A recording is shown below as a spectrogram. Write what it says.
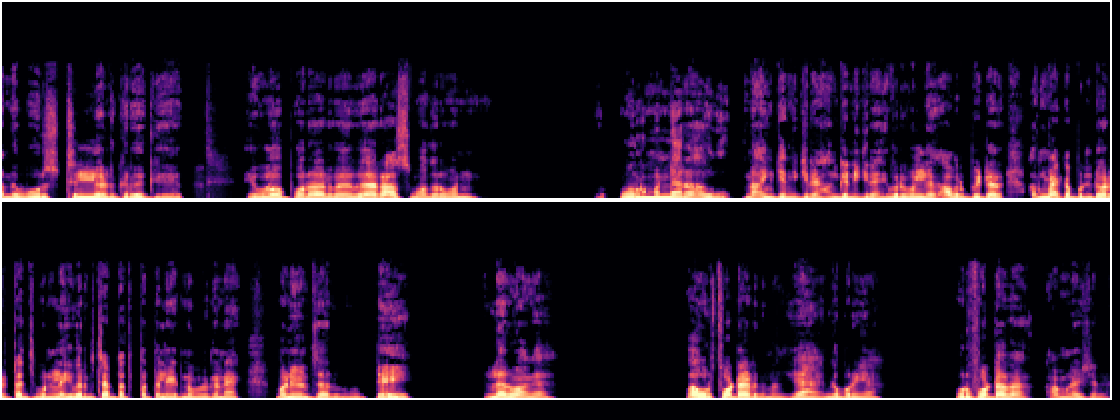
அந்த ஒரு ஸ்டில் எடுக்கிறதுக்கு எவ்வளோ போராடுறாரு ராசு மாதவன் ஒரு மணி நேரம் ஆகும் நான் இங்கே நிற்கிறேன் அங்கே நிற்கிறேன் இவர் வெளில அவர் போயிட்டார். அவர் மேக்கப் பண்ணிட்டு அவர் டச் பண்ணல. இவருக்கு சட்டத்தை பத்தல என்ன இருக்குன்னு மணிவன் சார் டேய் எல்லோரும் வாங்க. வா ஒரு ஃபோட்டோ எடுக்கணும். ஏன் எங்கே போகிறீங்க ஒரு ஃபோட்டோ தான் காம்பினேஷன்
